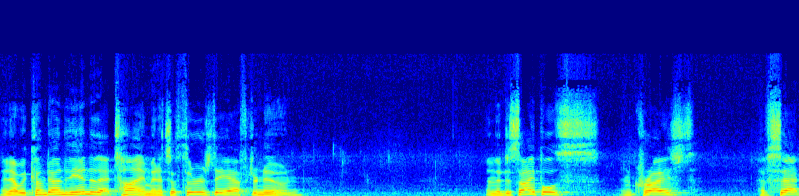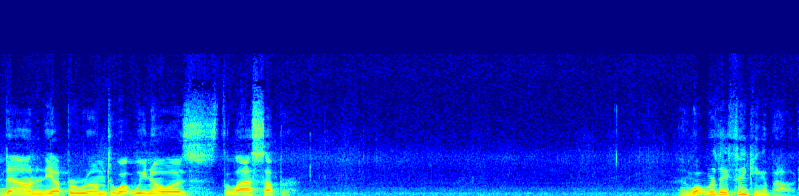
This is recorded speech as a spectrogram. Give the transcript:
And now we come down to the end of that time, and it's a Thursday afternoon. And the disciples and Christ have sat down in the upper room to what we know as the Last Supper. And what were they thinking about?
